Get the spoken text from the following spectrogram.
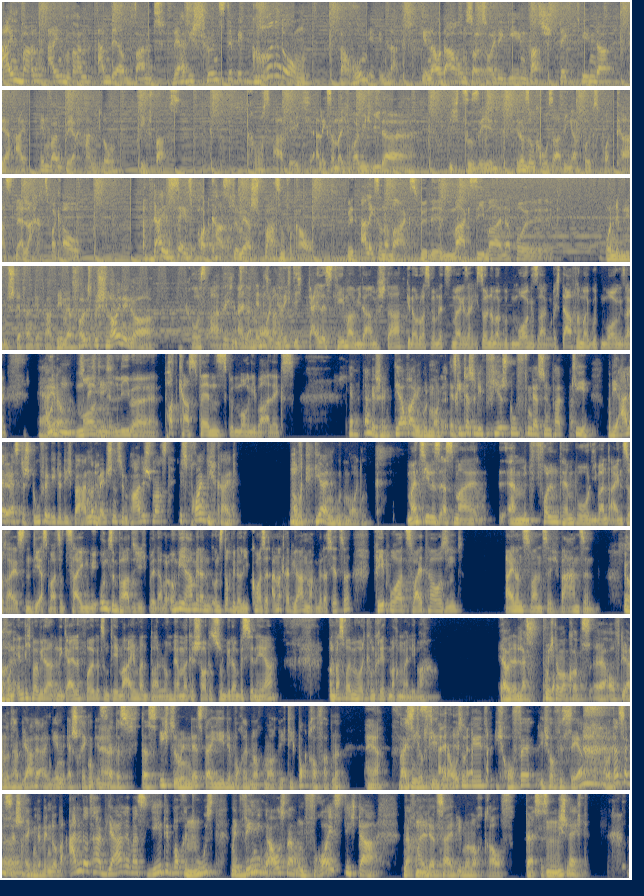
Einwand, Einwand an der Wand. Wer hat die schönste Begründung? Warum im Land? Genau darum soll es heute gehen. Was steckt hinter der Einwandbehandlung? Viel Spaß. Großartig. Alexander, ich freue mich wieder, dich zu sehen in unserem großartigen Erfolgspodcast. Wer lacht, verkauft. Dein Sales-Podcast für mehr Spaß im Verkauf. Mit Alexander Marx für den maximalen Erfolg und dem lieben Stefan Gebhardt, dem Erfolgsbeschleuniger. Großartig. Guten Alter, endlich mal ein richtig geiles Thema wieder am Start. Genau, du hast beim letzten Mal gesagt, ich soll nochmal Guten Morgen sagen oder ich darf nochmal Guten Morgen sagen. Ja, guten genau. Morgen, liebe Podcast-Fans. Guten Morgen, lieber Alex. Ja, Dankeschön. Dir auch einen guten Morgen. Es gibt ja so die vier Stufen der Sympathie. Und die allererste Stufe, wie du dich bei anderen Menschen sympathisch machst, ist Freundlichkeit. Hm. Auch dir einen guten Morgen. Mein Ziel ist erstmal, ähm, mit vollem Tempo die Wand einzureißen, die erstmal zu zeigen, wie unsympathisch ich bin. Aber irgendwie haben wir dann uns doch wieder lieb. Guck mal, seit anderthalb Jahren machen wir das jetzt. Februar 2021. Wahnsinn. Ja. Und endlich mal wieder eine geile Folge zum Thema Einwandbehandlung. Wir haben mal geschaut, das ist schon wieder ein bisschen her. Und was wollen wir heute konkret machen, mein Lieber? Ja, lass mich noch mal kurz äh, auf die anderthalb Jahre eingehen. Erschreckend ist ja, ja dass, dass ich zumindest da jede Woche noch mal richtig Bock drauf habe. Ne? Ja. Weiß nicht, ob es dir genauso geht. Ich hoffe, ich hoffe sehr. Aber das ist ja das Erschreckende. Wenn du aber anderthalb Jahre was jede Woche mhm. tust, mit wenigen Ausnahmen und freust dich da nach mhm. all der Zeit immer noch drauf, das ist mhm. nicht schlecht.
